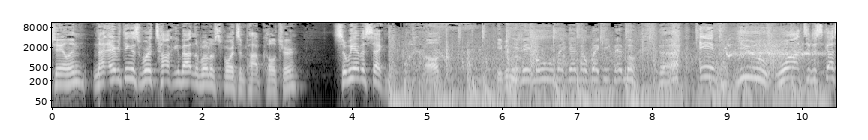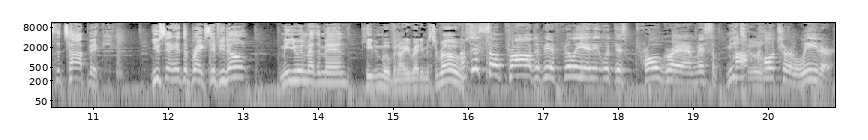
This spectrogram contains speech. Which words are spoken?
Jalen, not everything is worth talking about in the world of sports and pop culture. So we have a segment called Keep It Moving. Keep it moving, you know keep it moving. If you want to discuss the topic, you say hit the brakes. If you don't, me, you, and Method Man, keep it moving. Are you ready, Mr. Rose? I'm just so proud to be affiliated with this program. It's a Me pop too. culture leader.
